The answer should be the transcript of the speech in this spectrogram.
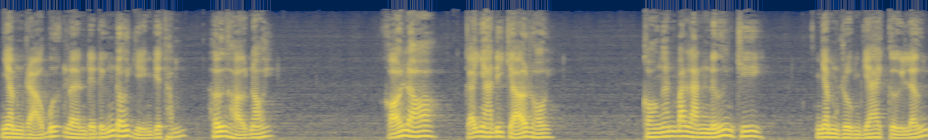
Nhâm rạo bước lên để đứng đối diện với Thấm, Hớn hở nói. Khỏi lo, Cả nhà đi chợ rồi. Còn anh ba lành nữa anh chi? Nhâm rùm vai cười lớn.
